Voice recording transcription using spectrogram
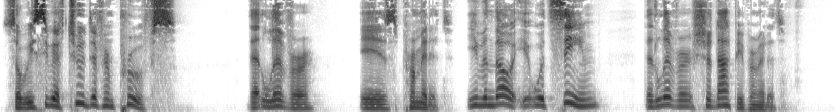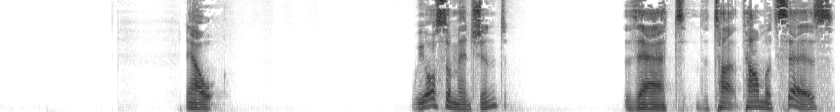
So we see we have two different proofs that liver is permitted, even though it would seem that liver should not be permitted. Now, we also mentioned that the Talmud says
